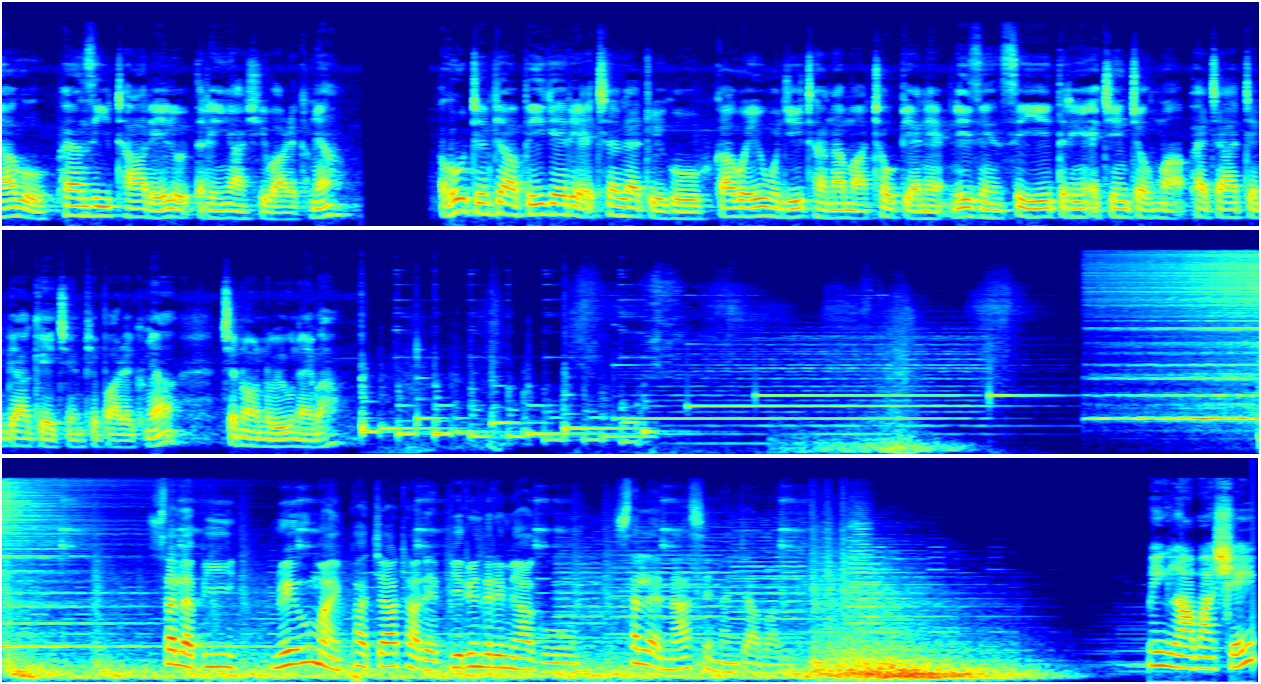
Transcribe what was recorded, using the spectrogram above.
များကိုဖမ်းဆီးထားတယ်လို့သတင်းရရှိပါရခင်ဗျာအခုတင်ပြပေးခဲ့တဲ့အချက်လက်တွေကိုကာကွယ်ရေးဝန်ကြီးဌာနမှထုတ်ပြန်တဲ့နေ့စဉ်စစ်ရေးသတင်းအချင်းချုပ်မှဖတ်ကြားတင်ပြခဲ့ခြင်းဖြစ်ပါတယ်ခင်ဗျာကျွန်တော်ຫນွေဦးနိုင်ပါ ဆက်လက်ပြီးຫນွေဥမိုင်ဖတ်ကြားထားတဲ့ပြည်တွင်းသတင်းများကိုဆက်လက်နားဆင်နိုင်ကြပါလိမ့်မင်္ဂလာပါရှင်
